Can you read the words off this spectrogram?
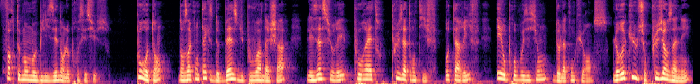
fortement mobilisés dans le processus. Pour autant, dans un contexte de baisse du pouvoir d'achat, les assurés pourraient être plus attentifs aux tarifs et aux propositions de la concurrence. Le recul sur plusieurs années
